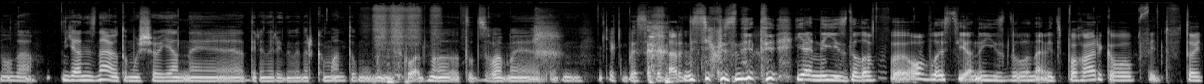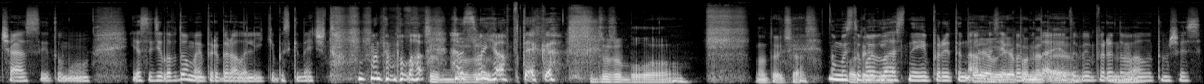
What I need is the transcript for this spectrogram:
Ну да. Я не знаю, тому що я не адреналіновий наркоман, тому мені складно тут з вами якби солідарність якусь знайти. Я не їздила в область, я не їздила навіть по Харкову в той час, і тому я сиділа вдома і прибирала ліки безкінечно. У мене була дуже, своя аптека. Це дуже було на той час. Ну, ми з тобою, власне, і перетиналися, я, я пам'ятаю, я тобі передавала mm там щось.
